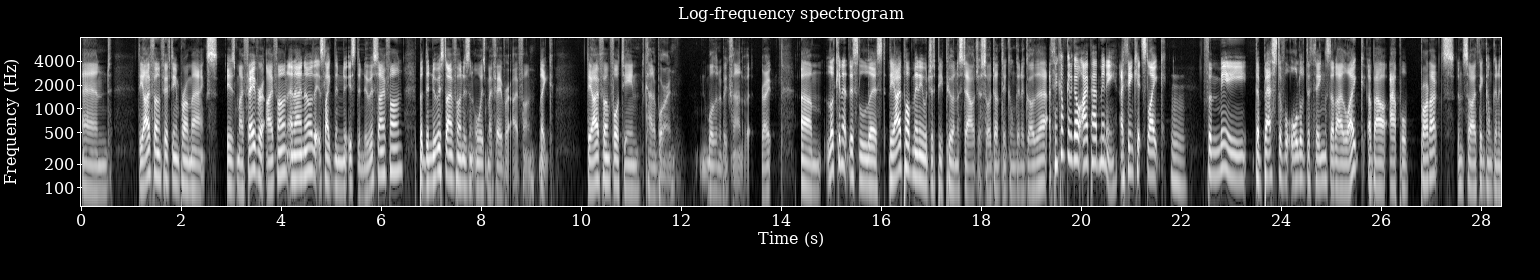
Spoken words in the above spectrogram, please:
and the iPhone 15 Pro Max is my favorite iPhone, and I know that it's like the new, it's the newest iPhone, but the newest iPhone isn't always my favorite iPhone. Like the iPhone 14, kind of boring. Wasn't a big fan of it, right? Um, looking at this list, the iPod Mini would just be pure nostalgia, so I don't think I'm going to go there. I think I'm going to go iPad Mini. I think it's like, Hmm. for me, the best of all of the things that I like about Apple products, and so I think I'm going to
